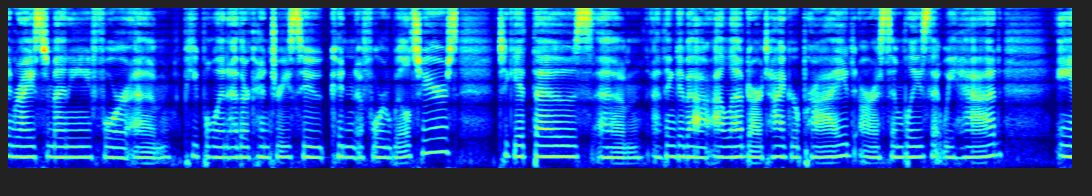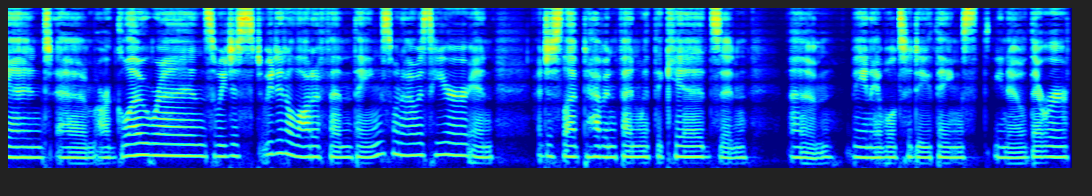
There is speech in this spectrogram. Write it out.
and raised money for um, people in other countries who couldn't afford wheelchairs to get those. Um, I think about, I loved our Tiger Pride, our assemblies that we had and um, our glow runs. We just we did a lot of fun things when I was here, and I just loved having fun with the kids and um, being able to do things you know that were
